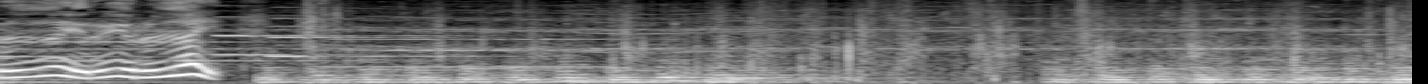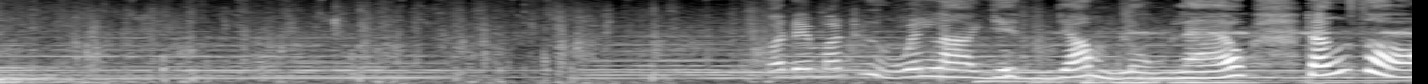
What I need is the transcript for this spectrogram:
เรื่อยๆเรื่อย ก็ได้มาถึงเวลาเย็นย่ำลงแล้ว ทั้งสอง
